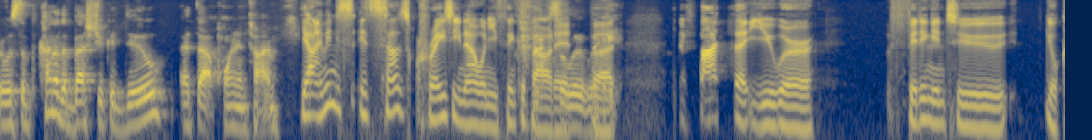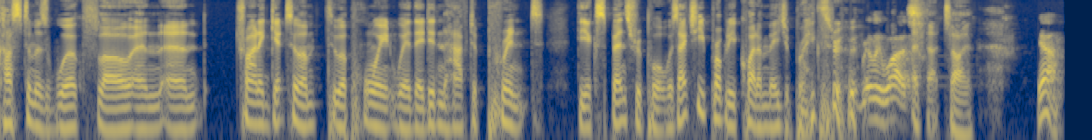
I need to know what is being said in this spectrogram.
It was the kind of the best you could do at that point in time. Yeah, I mean, it sounds crazy now when you think about Absolutely. it, but the fact that you were fitting into your customers' workflow and and trying to get to them to a point where they didn't have to print the expense report was actually probably quite a major breakthrough. It really was at that time. Yeah.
